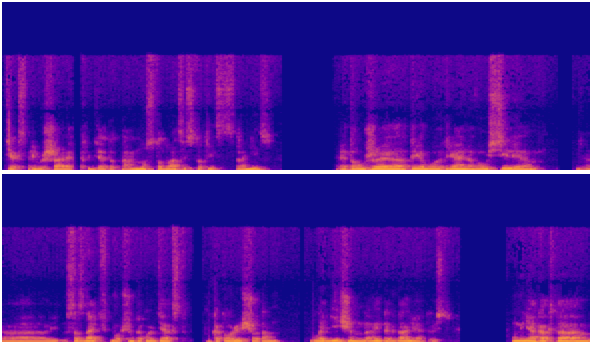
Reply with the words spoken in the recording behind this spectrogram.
текст превышает где-то там, ну, 120-130 страниц, это уже требует реального усилия Э, создать, в общем, такой текст, который еще там логичен, да, и так далее. То есть у меня как-то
